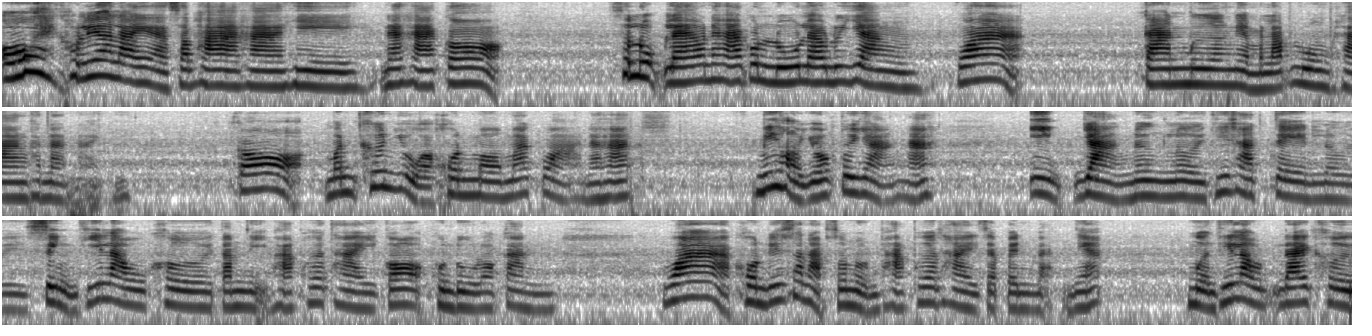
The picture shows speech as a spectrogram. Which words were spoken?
โอ้ยเขาเรียกอะไรอะ สภาฮาเฮนะคะก็สรุปแล้วนะคะ ก็รู้แล้วหรือยังว่าการเมืองเนี่ยมันรับลวงพลางขนาดไหน ก็มันขึ้นอยู่กับคนมองมากกว่านะคะมีขอยกตัวอย่างนะ อีกอย่างหนึ่งเลยที่ชัดเจนเลย สิ่งที่เราเคยตำหนิพรรคเพื่อไทยก็คุณดูแล้วกัน ว่าคนที่สนับสนุนพรรคเพื่อไทยจะเป็นแบบเนี้ย เหมือนที่เราได้เคย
